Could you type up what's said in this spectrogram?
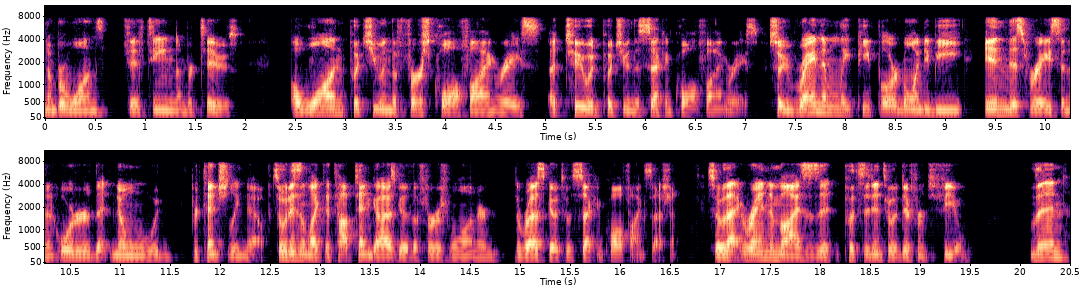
number ones, 15 number twos. A one puts you in the first qualifying race. A two would put you in the second qualifying race. So randomly, people are going to be in this race in an order that no one would potentially know. So it isn't like the top 10 guys go to the first one or the rest go to a second qualifying session. So that randomizes it, puts it into a different field. Then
